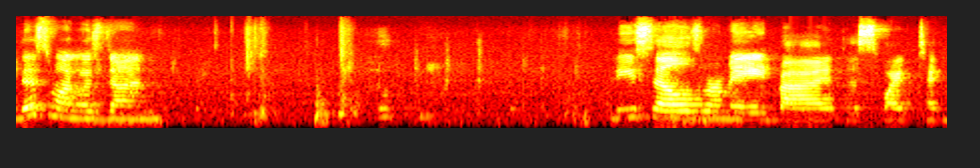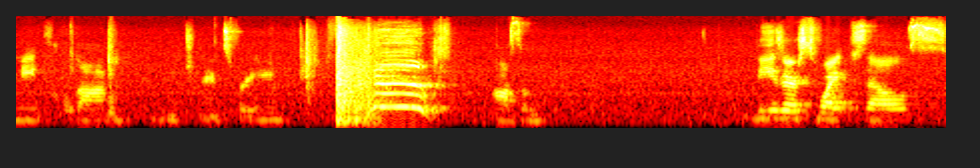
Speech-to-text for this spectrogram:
This one was done. These cells were made by the swipe technique. Hold on, let me transfer you. Awesome. These are swipe cells.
